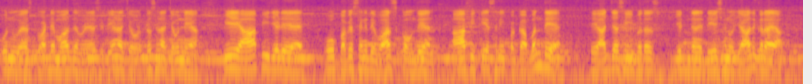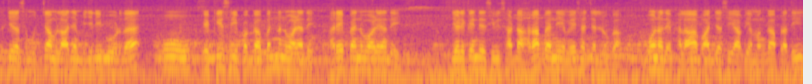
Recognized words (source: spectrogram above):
ਉਹਨੂੰ ਇਸ ਤੁਹਾਡੇ ਮਾਧਿਅਮ ਰਾਹੀਂ ਅਸੀਂ ਦੇਣਾ ਚਾਹੋ ਦੱਸਣਾ ਚਾਹੁੰਦੇ ਆ ਵੀ ਇਹ ਆਪ ਹੀ ਜਿਹੜੇ ਹੈ ਉਹ ਭਗਤ ਸਿੰਘ ਦੇ ਵਾਰਸ ਕਹਾਉਂਦੇ ਹਨ ਆਪ ਹੀ ਕੇਸਰੀ ਪੱਗਾ ਬੰਨਦੇ ਆ ਤੇ ਅੱਜ ਅਸੀਂ ਮਤਲਬ ਜਿਨ੍ਹਾਂ ਨੇ ਦੇਸ਼ ਨੂੰ ਆਜ਼ਾਦ ਕਰਾਇਆ ਜਿਹੜਾ ਸਮੁੱਚਾ ਮੁਲਾਜ਼ਮ ਬਿਜਲੀ ਬੋਰਡ ਦਾ ਉਹ ਇਹ ਕੇਸਰੀ ਪੱਗਾ ਬੰਨਣ ਵਾਲਿਆਂ ਦੇ ਹਰੇ ਪੈਨ ਵਾਲਿਆਂ ਦੇ ਜਿਹੜੇ ਕਹਿੰਦੇ ਸੀ ਵੀ ਸਾਡਾ ਹਰਾ ਪੈਨ ਹੀ ਹਮੇਸ਼ਾ ਚੱਲੂਗਾ। ਉਹਨਾਂ ਦੇ ਖਿਲਾਫ ਅੱਜ ਅਸੀਂ ਆਪਦੀਆਂ ਮੰਗਾਂ ਪ੍ਰਤੀ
